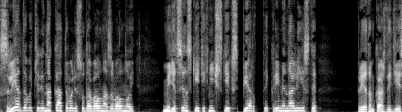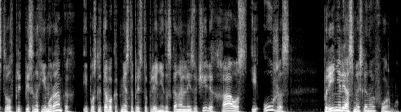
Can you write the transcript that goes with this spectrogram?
Следователи накатывали сюда волна за волной, медицинские и технические эксперты, криминалисты — при этом каждый действовал в предписанных ему рамках, и после того, как место преступления досконально изучили, хаос и ужас приняли осмысленную форму.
